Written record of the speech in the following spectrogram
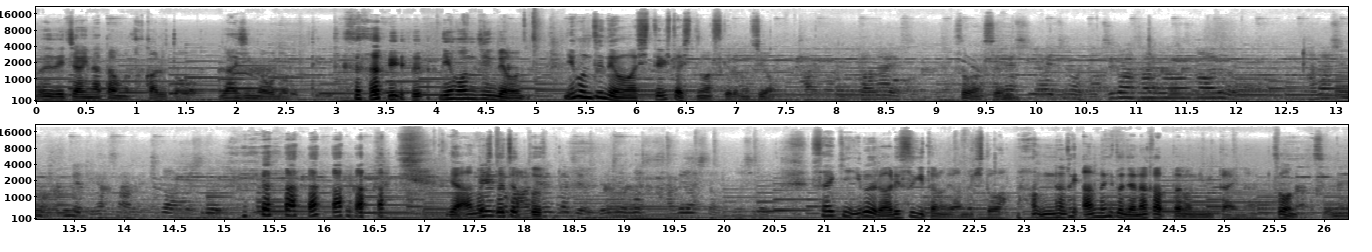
フライデーチャイナタウンがかかると外人が踊るっていう。日本人でも日本人でも知ってる人は知ってますけどもちろん。そうなんですよね。東愛知の一番才能があるのは話も含めて安さんが一番面白いいやあの人ちょっと最近いろいろありすぎたのであの人は。あんなあんな人じゃなかったのにみたいな。そうなんですよね。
